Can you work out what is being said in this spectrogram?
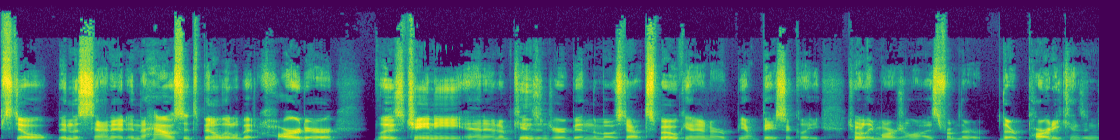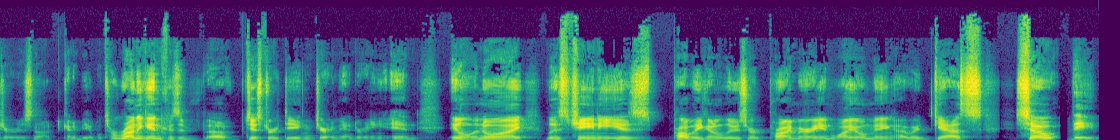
still in the Senate. In the House, it's been a little bit harder. Liz Cheney and Adam Kinzinger have been the most outspoken and are, you know, basically totally marginalized from their their party. Kinzinger is not going to be able to run again because of, of districting gerrymandering in Illinois. Liz Cheney is probably going to lose her primary in Wyoming, I would guess. So they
